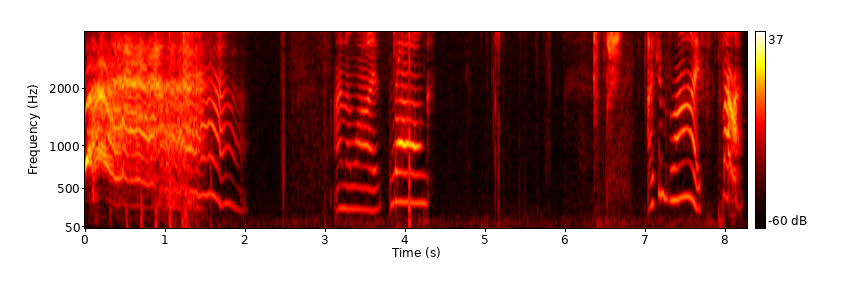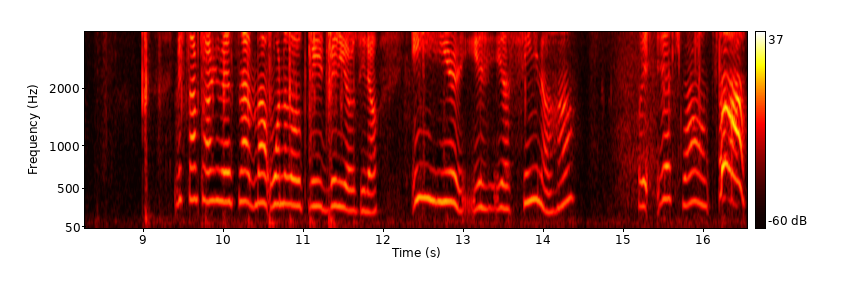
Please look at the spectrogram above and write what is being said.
Ah! I'm alive. Wrong. I can fly. Fuck. Let me stop talking about it's not, not one of those weird videos, you know. E here, Yasina, huh? Wait, that's wrong. Ah!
